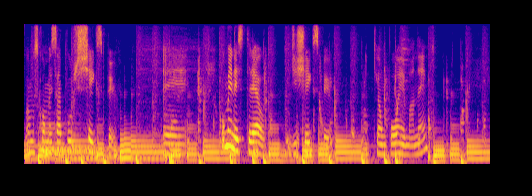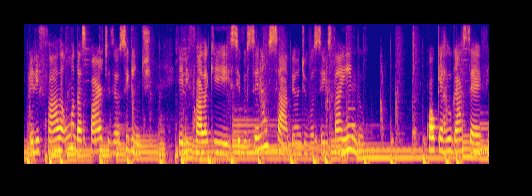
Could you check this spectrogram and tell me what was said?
vamos começar por Shakespeare. É, o Menestrel de Shakespeare, que é um poema, né? Ele fala, uma das partes é o seguinte: ele fala que se você não sabe onde você está indo, qualquer lugar serve.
